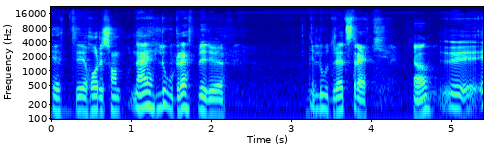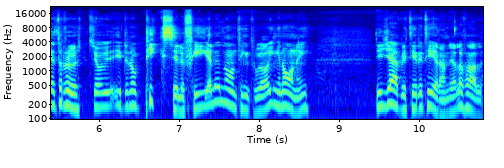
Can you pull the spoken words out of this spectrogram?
Ett eh, horisont... Nej, lodrätt blir det ju. Ett lodrätt streck. Ja. Eh, Ett rött, ja, är det något pixelfel eller någonting tror jag? Ingen aning. Det är jävligt irriterande i alla fall.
